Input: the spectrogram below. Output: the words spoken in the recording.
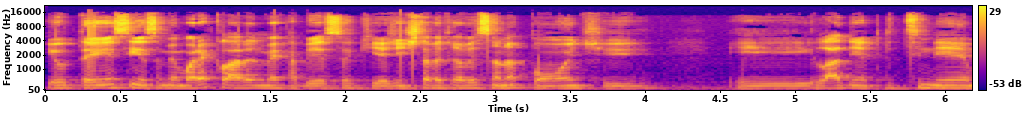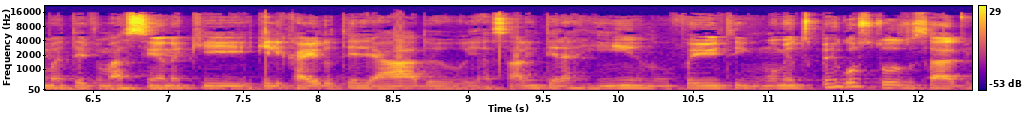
Eu tenho, assim, essa memória clara na minha cabeça que a gente estava atravessando a ponte e lá dentro do cinema teve uma cena que, que ele caiu do telhado e a sala inteira rindo. Foi, assim, um momento super gostoso, sabe?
